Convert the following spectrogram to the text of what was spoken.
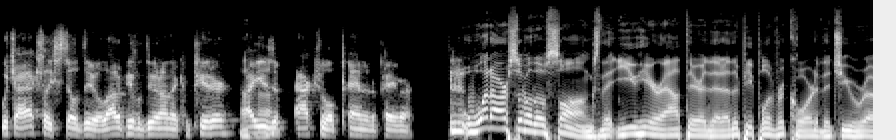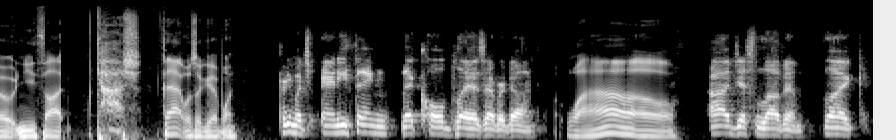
which I actually still do. A lot of people do it on their computer. Uh-huh. I use an actual pen and a paper. What are some of those songs that you hear out there that other people have recorded that you wrote and you thought, gosh, that was a good one? Pretty much anything that Coldplay has ever done. Wow. I just love him. Like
